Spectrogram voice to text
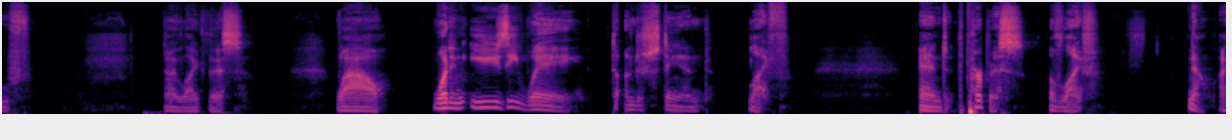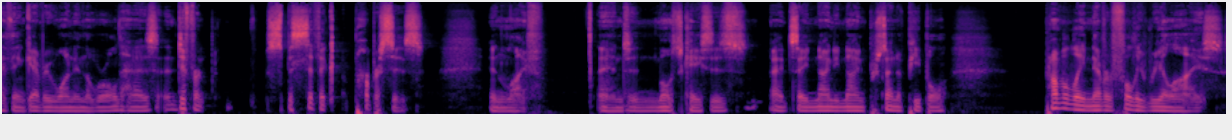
Oof. I like this. Wow. What an easy way to understand life and the purpose of life. Now, I think everyone in the world has different specific purposes in life. And in most cases, I'd say 99% of people probably never fully realize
